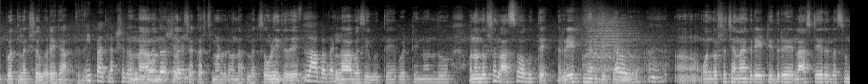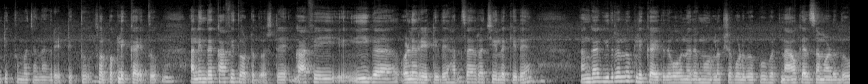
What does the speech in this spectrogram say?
ಇಪ್ಪತ್ತು ಲಕ್ಷವರೆಗೆ ಆಗ್ತದೆ. ಇಪ್ಪತ್ತು ಲಕ್ಷದ ಒಂದು ಹತ್ತು ಲಕ್ಷ ಖರ್ಚು ಮಾಡಿದ್ರೆ ಒಂದು ಹತ್ತು ಲಕ್ಷ ಉಳಿತದೆ. ಲಾಭ ಲಾಭ ಸಿಗುತ್ತೆ ಬಟ್ ಇನ್ನೊಂದು ಒಂದೊಂದು ವರ್ಷ ಲಾಸು ಆಗುತ್ತೆ. ರೇಟ್ ಮೇಲೆ ಡಿಪೆಂಡ್ ಒಂದು ವರ್ಷ ಚೆನ್ನಾಗಿ ರೇಟ್ ಇದ್ರೆ ಲಾಸ್ಟ್ ಇಯರ್ ಎಲ್ಲ ಸುಂಟಿಗೆ ತುಂಬ ಚೆನ್ನಾಗಿ ರೇಟ್ ಇತ್ತು. ಸ್ವಲ್ಪ ಕ್ಲಿಕ್ ಆಯಿತು. ಅಲ್ಲಿಂದ ಕಾಫಿ ತೋಟದ್ದು ಅಷ್ಟೇ. ಕಾಫಿ ಈಗ ಒಳ್ಳೆ ರೇಟ್ ಇದೆ ಹತ್ತು ಸಾವಿರ ಚೀಲಕ್ಕಿದೆ. ಹಂಗಾಗಿ ಇದರಲ್ಲೂ ಕ್ಲಿಕ್ ಆಯ್ತದೆ. ಓನರಿಗೆ ಮೂರು ಲಕ್ಷ ಕೊಡಬೇಕು ಬಟ್ ನಾವು ಕೆಲಸ ಮಾಡೋದು.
